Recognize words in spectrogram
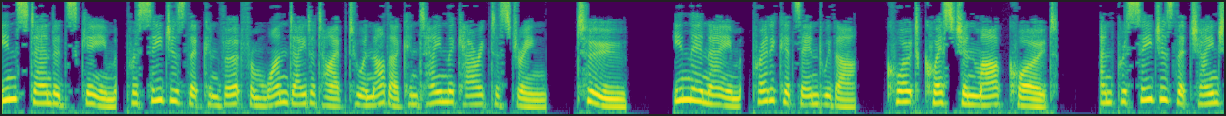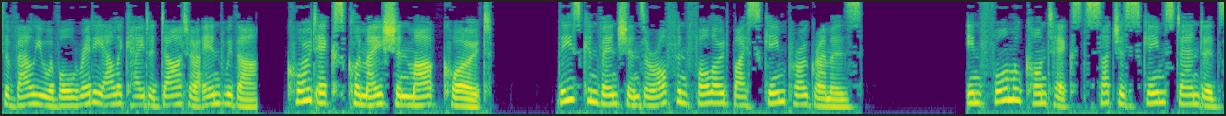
In standard scheme, procedures that convert from one datatype to another contain the character string to in their name. Predicates end with a quote question mark quote, and procedures that change the value of already allocated data end with a quote exclamation mark quote. These conventions are often followed by scheme programmers. In formal contexts such as scheme standards,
